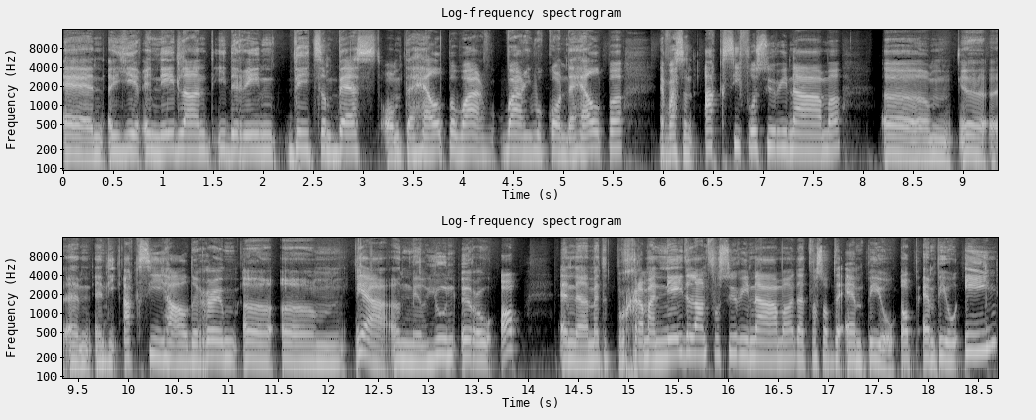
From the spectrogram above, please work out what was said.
En hier in Nederland, iedereen deed zijn best om te helpen waar, waar we konden helpen. Er was een actie voor Suriname. Um, uh, en, en die actie haalde ruim um, ja, een miljoen euro op. En uh, met het programma Nederland voor Suriname, dat was op de NPO. Op NPO 1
